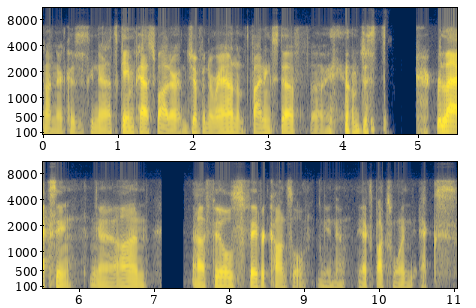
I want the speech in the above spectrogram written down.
on there because you know that's Game Pass fodder. I'm jumping around, I'm finding stuff, uh, I'm just relaxing on uh, Phil's favorite console, you know, the Xbox One X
